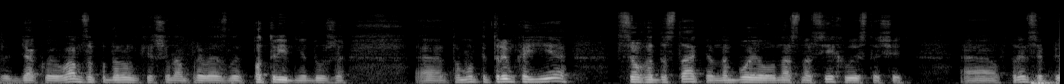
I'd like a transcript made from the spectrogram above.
дякую вам за подарунки, що нам привезли. Потрібні дуже. Тому підтримка є, всього достатньо. Набою у нас на всіх вистачить. Е, В принципі,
